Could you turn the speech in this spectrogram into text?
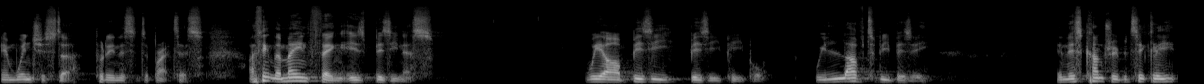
in Winchester putting this into practice? I think the main thing is busyness. We are busy, busy people. We love to be busy. In this country, particularly,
